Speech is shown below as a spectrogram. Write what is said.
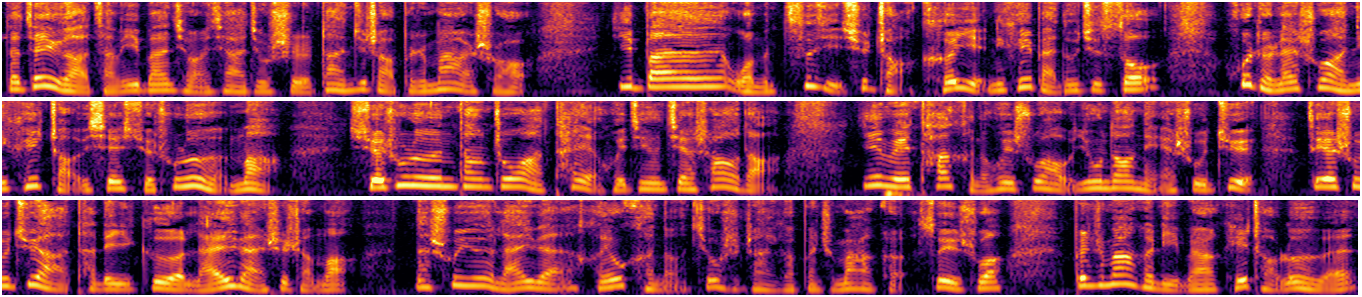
那这个咱们一般情况下就是，当你去找 benchmark 的时候，一般我们自己去找可以，你可以百度去搜，或者来说啊，你可以找一些学术论文嘛。学术论文当中啊，他也会进行介绍的，因为他可能会说啊，我用到哪些数据，这些数据啊，它的一个来源是什么。那数据的来源很有可能就是这样一个 benchmark，所以说 benchmark 里边可以找论文，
